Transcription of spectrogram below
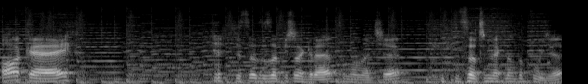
Okej. Wiecie co, to zapiszę grę w tym momencie. Zobaczymy jak nam to pójdzie.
